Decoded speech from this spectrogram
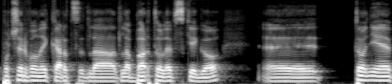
po czerwonej kartce dla, dla Bartolewskiego to nie,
